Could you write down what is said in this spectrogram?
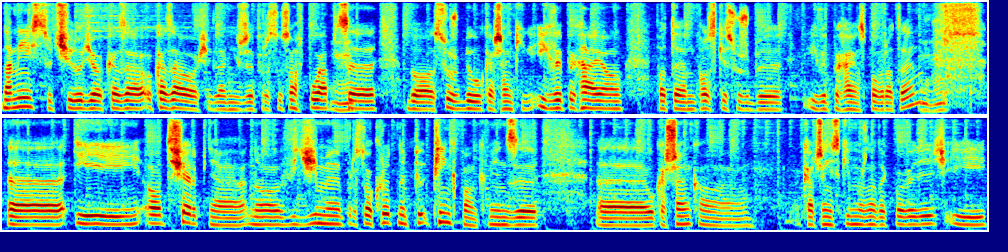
Na miejscu ci ludzie okaza, okazało się dla nich, że po prostu są w pułapce, Mhm. bo służby Łukaszenki ich wypychają, potem polskie służby ich wypychają z powrotem. Mhm. E, I od sierpnia no, widzimy po prostu okrutny ping-pong między e, Łukaszenką a Kaczyńskim, można tak powiedzieć. I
